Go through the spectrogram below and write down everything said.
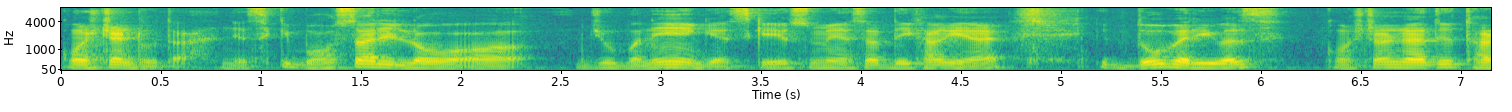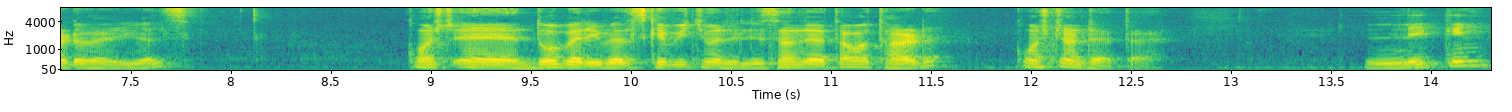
कांस्टेंट होता है। जैसे कि बहुत सारे लॉ जो बने हैं गैस के, उसमें ऐसा देखा गया है कि दो वेरिएबल्स कांस्टेंट रहते हैं थर्ड वेरिएबल्स दो वेरिएबल्स के बीच में रिलेशन रहता है और थर्ड कांस्टेंट रहता है। लेकिन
